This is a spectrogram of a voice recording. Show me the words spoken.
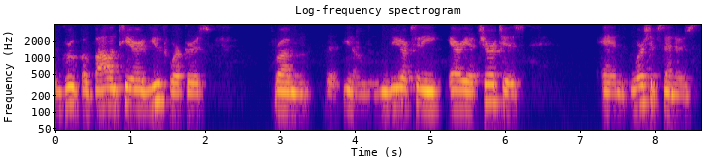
a group of volunteer youth workers from the you know New York City area churches and worship centers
